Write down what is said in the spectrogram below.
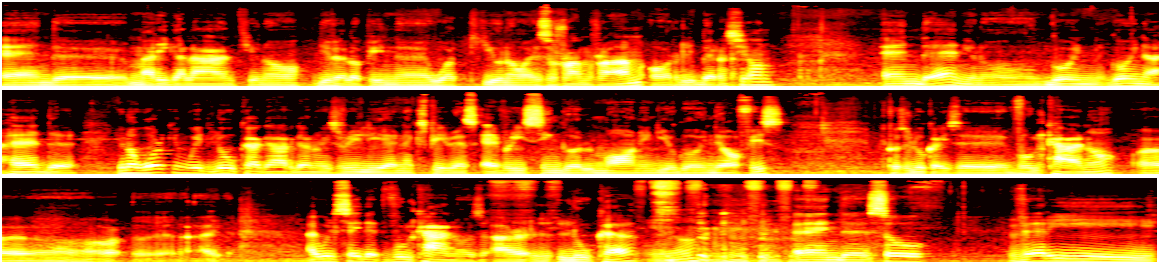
and uh, Marie Galante, you know, developing uh, what you know as Rhum Rhum or Liberacion. and then you know going going ahead. Uh, you know, working with Luca Gargano is really an experience. Every single morning you go in the office because Luca is a volcano. Uh, I, will say that volcanoes are Luca, you know, and uh, so very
